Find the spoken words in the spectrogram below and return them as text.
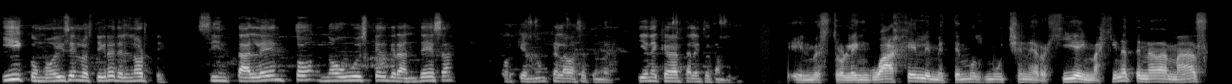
Y como dicen los Tigres del Norte, sin talento no busques grandeza porque nunca la vas a tener. Tiene que haber talento también. En nuestro lenguaje le metemos mucha energía. Imagínate nada más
